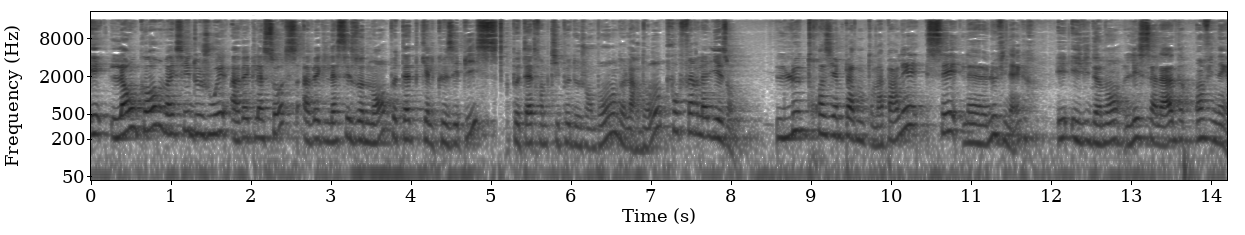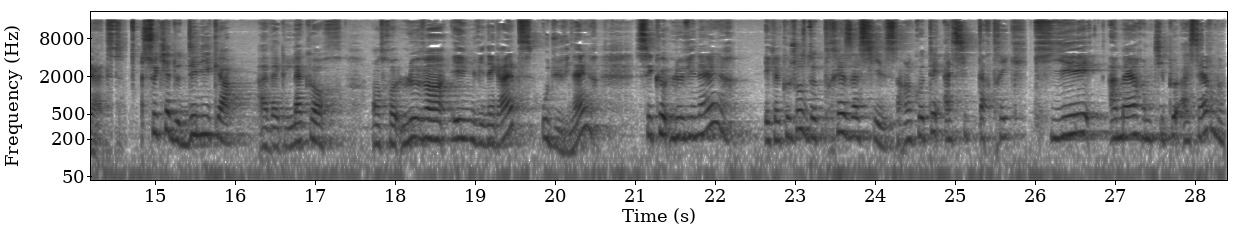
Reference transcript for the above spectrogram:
Et là encore, on va essayer de jouer avec la sauce, avec l'assaisonnement, peut-être quelques épices, peut-être un petit peu de jambon, de lardon pour faire la liaison. Le troisième plat dont on a parlé, c'est le vinaigre et évidemment les salades en vinaigrette. Ce qu'il y a de délicat avec l'accord entre le vin et une vinaigrette ou du vinaigre, c'est que le vinaigre est quelque chose de très acide. Ça a un côté acide tartrique qui est amer, un petit peu acerbe,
